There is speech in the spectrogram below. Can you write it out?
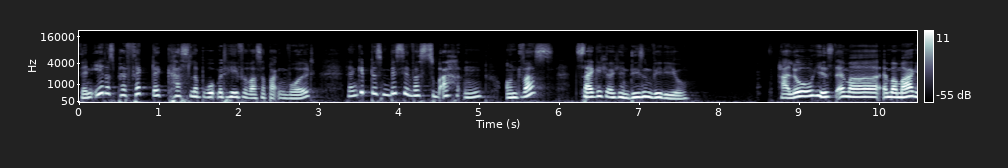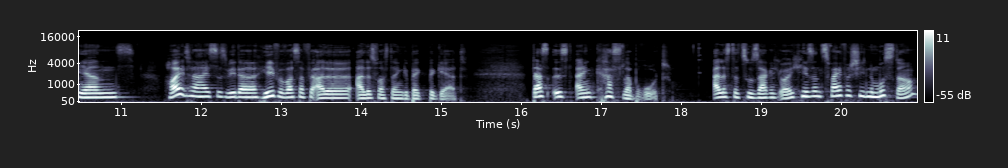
Wenn ihr das perfekte Kasseler Brot mit Hefewasser backen wollt, dann gibt es ein bisschen was zu beachten und was zeige ich euch in diesem Video. Hallo, hier ist Emma, Emma Magians. Heute heißt es wieder Hefewasser für alle, alles was dein Gebäck begehrt. Das ist ein Kasseler Brot. Alles dazu sage ich euch. Hier sind zwei verschiedene Muster.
